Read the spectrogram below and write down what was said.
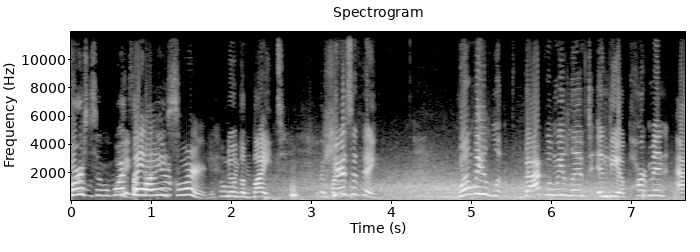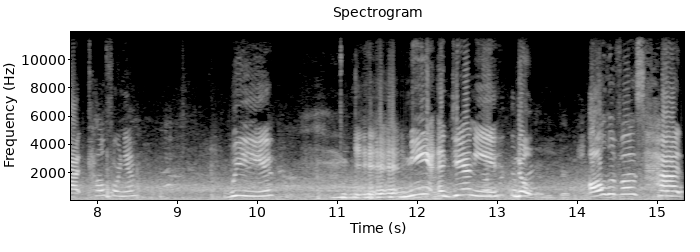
first? What's okay, a Wait, let me vice? record. Oh no, the bite. Here's the thing. When we back when we lived in the apartment at California, we, me and Danny, no, all of us had.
